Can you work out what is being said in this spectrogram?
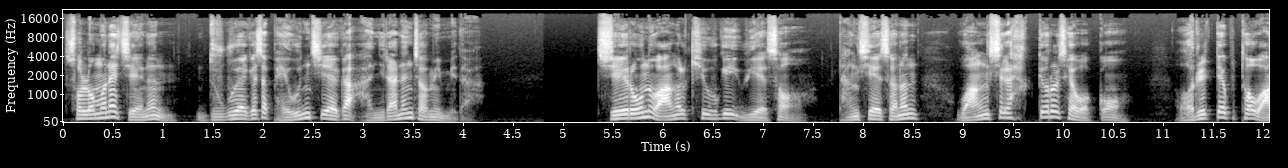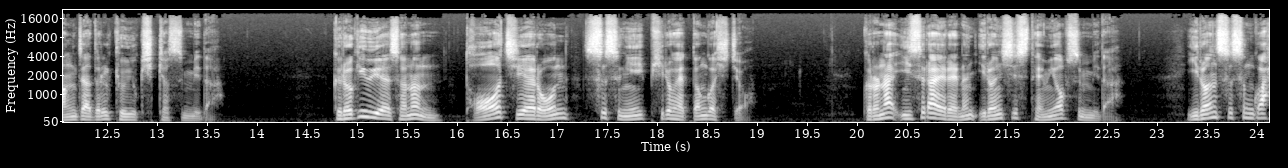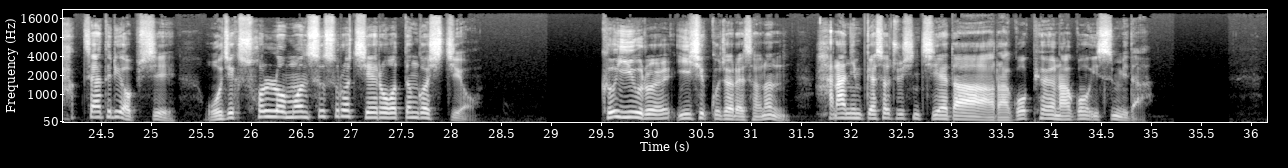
솔로몬의 지혜는 누구에게서 배운 지혜가 아니라는 점입니다. 지혜로운 왕을 키우기 위해서 당시에서는 왕실 학교를 세웠고 어릴 때부터 왕자들을 교육시켰습니다. 그러기 위해서는 더 지혜로운 스승이 필요했던 것이죠. 그러나 이스라엘에는 이런 시스템이 없습니다. 이런 스승과 학자들이 없이 오직 솔로몬 스스로 지혜로웠던 것이지요. 그 이유를 29절에서는 하나님께서 주신 지혜다라고 표현하고 있습니다.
